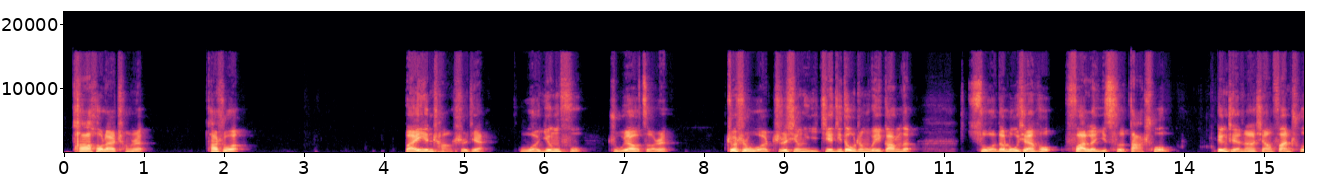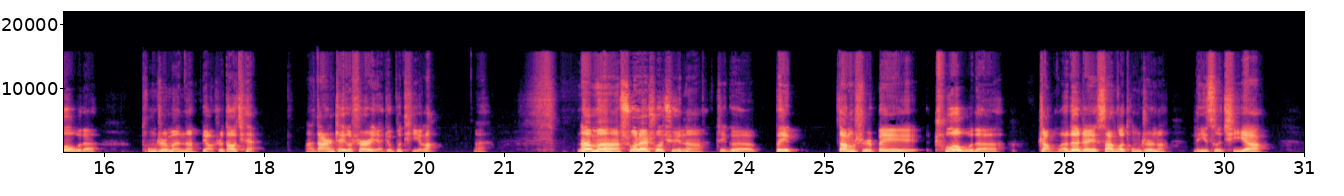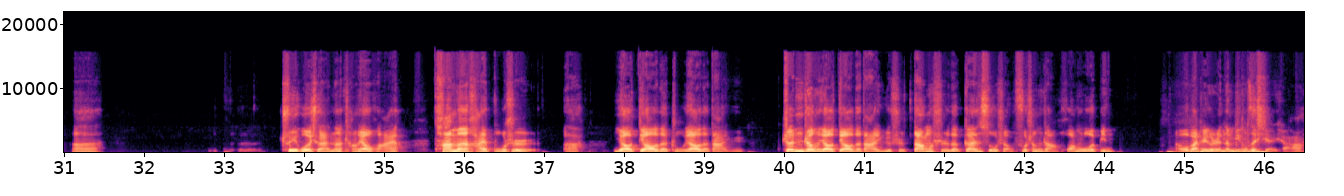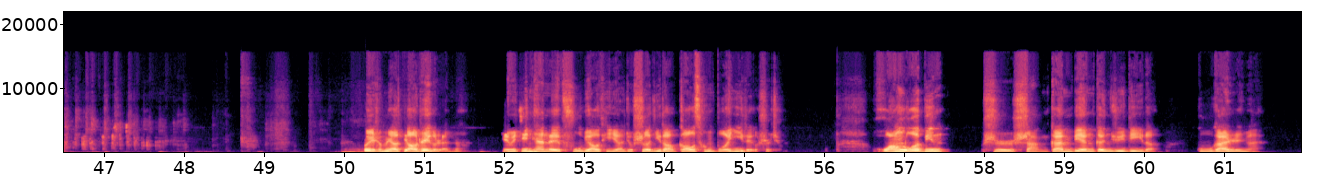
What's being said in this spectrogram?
他后来承认，他说：“白银厂事件，我应负主要责任。”这是我执行以阶级斗争为纲的左的路线后犯了一次大错误，并且呢向犯错误的同志们呢表示道歉啊。当然这个事儿也就不提了。那么说来说去呢，这个被当时被错误的整了的这三个同志呢，李子奇呀、啊崔国权呢、常耀华呀，他们还不是啊。要钓的主要的大鱼，真正要钓的大鱼是当时的甘肃省副省长黄罗宾啊，我把这个人的名字写一下啊。为什么要钓这个人呢？因为今天这副标题啊，就涉及到高层博弈这个事情。黄罗宾是陕甘边根据地的骨干人员，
